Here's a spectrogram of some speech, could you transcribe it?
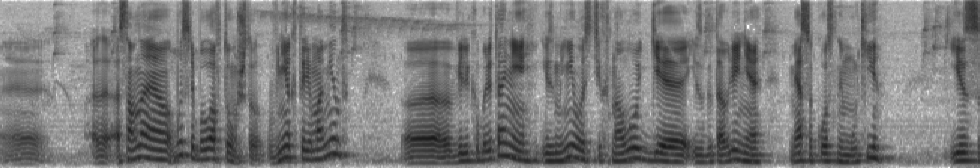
э, основная мысль была в том, что в некоторый момент в Великобритании изменилась технология изготовления мяса костной муки из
